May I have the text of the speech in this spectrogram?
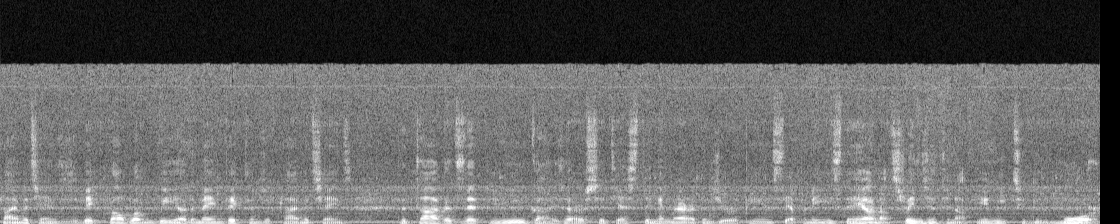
Climate change is a big problem. We are the main victims of climate change. The targets that you guys are suggesting, Americans, Europeans, Japanese, they are not stringent enough. You need to do more.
